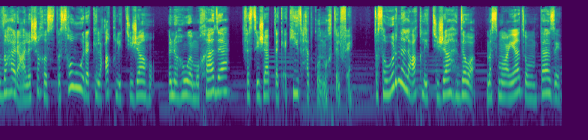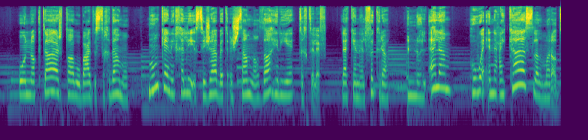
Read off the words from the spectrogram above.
ظهر على شخص تصورك العقلي اتجاهه إنه هو مخادع فاستجابتك أكيد حتكون مختلفة. تصورنا العقلي اتجاه دواء مسموعياته ممتازة وإنه كتار طابوا بعد استخدامه. ممكن يخلي استجابة أجسامنا الظاهرية تختلف لكن الفكرة إنه الألم هو انعكاس للمرض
